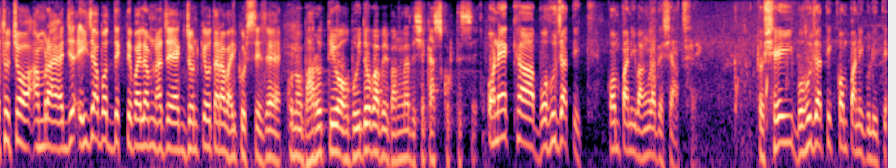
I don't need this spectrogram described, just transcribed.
অথচ আমরা এই যাবৎ দেখতে পাইলাম না যে একজনকেও তারা বাইর করছে যে কোনো ভারতীয় অবৈধভাবে বাংলাদেশে কাজ করতেছে। অনেক বহুজাতিক কোম্পানি বাংলাদেশে আছে। তো সেই বহুজাতিক কোম্পানিগুলিতে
